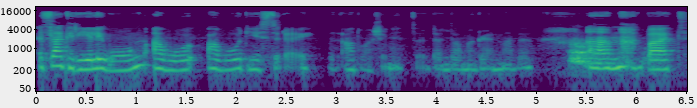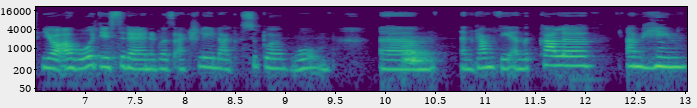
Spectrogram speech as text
it's like really warm. I wore, I wore it yesterday without washing it, so don't tell my grandmother. Um, but yeah, I wore it yesterday, and it was actually like super warm um, and comfy. And the color, I mean,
